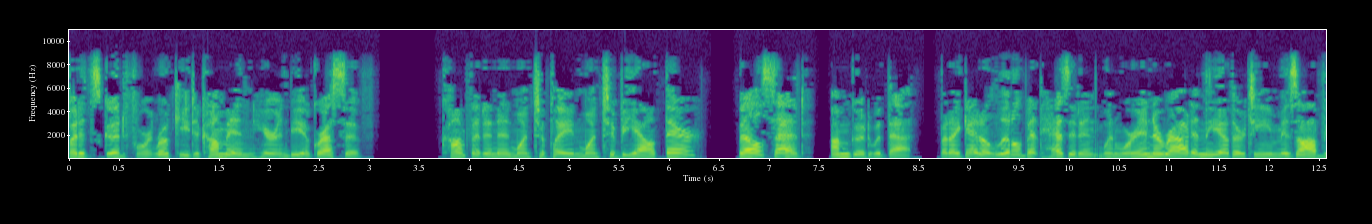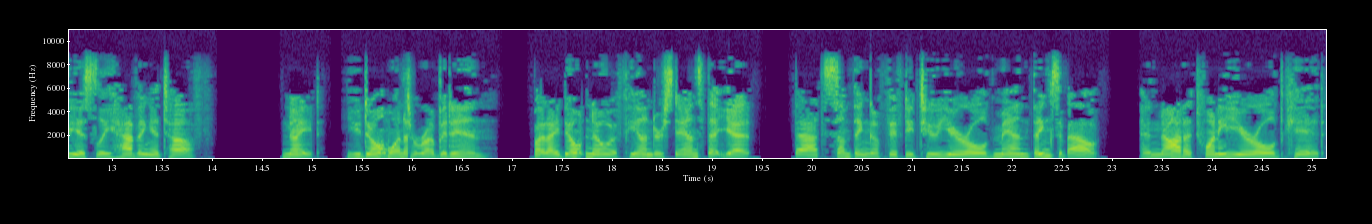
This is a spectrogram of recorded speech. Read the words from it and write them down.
But it's good for a rookie to come in here and be aggressive confident and want to play and want to be out there? Bell said, I'm good with that, but I get a little bit hesitant when we're in a rout and the other team is obviously having a tough night. You don't want to rub it in. But I don't know if he understands that yet. That's something a 52-year-old man thinks about, and not a 20-year-old kid.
